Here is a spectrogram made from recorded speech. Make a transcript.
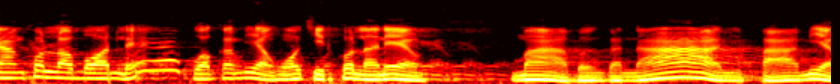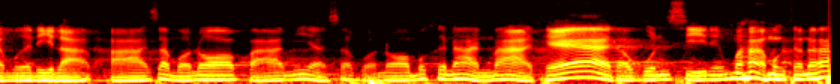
ยางคนละบอลแล้วพวกกับเมียหัวคิดคนละแนว มาเบิ่งกันนะป่าเมียมือนีละป่าสมนอป่าเมียสมนอเมื่อคืนนานมาแท้เท่าบุญสีนึงมามึงเถอะนะ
